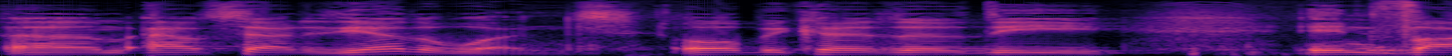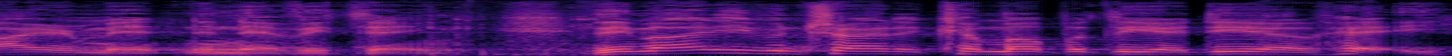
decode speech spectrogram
um, outside of the other ones, all because of the environment and everything. They might even try to come up with the idea of, hey,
